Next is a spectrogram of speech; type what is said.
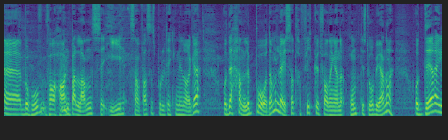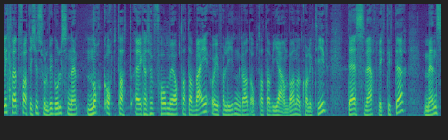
eh, behov for å ha en balanse i samferdselspolitikken i Norge. Og det handler både om å løse trafikkutfordringene rundt de store byene. Og der er jeg litt redd for at ikke Solvik-Olsen er nok opptatt er kanskje for mye opptatt av vei, og i for liten grad opptatt av jernbane og kollektiv. Det er svært viktig der. Mens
